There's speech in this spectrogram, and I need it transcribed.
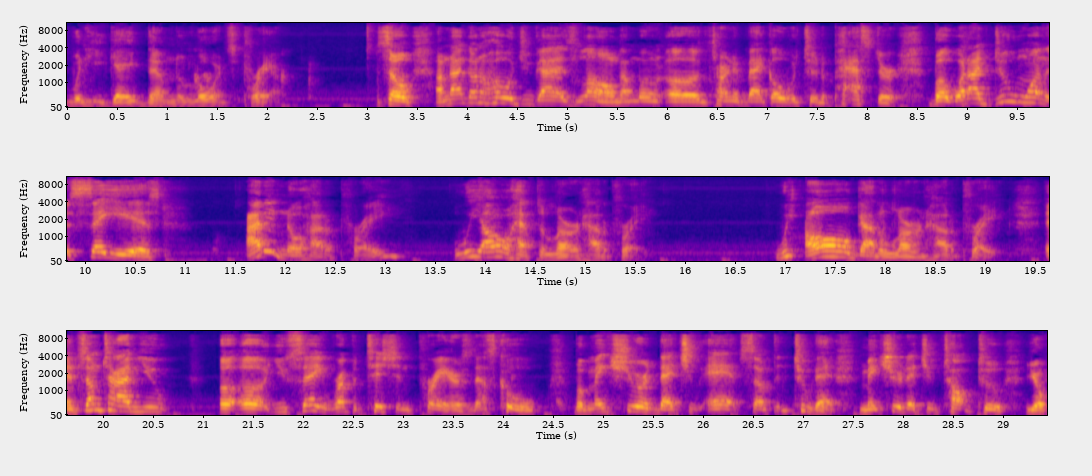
when he gave them the Lord's Prayer. So I'm not going to hold you guys long. I'm going to uh, turn it back over to the pastor. But what I do want to say is, I didn't know how to pray. We all have to learn how to pray. We all got to learn how to pray. And sometimes you uh, uh, you say repetition prayers, that's cool, but make sure that you add something to that. Make sure that you talk to your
